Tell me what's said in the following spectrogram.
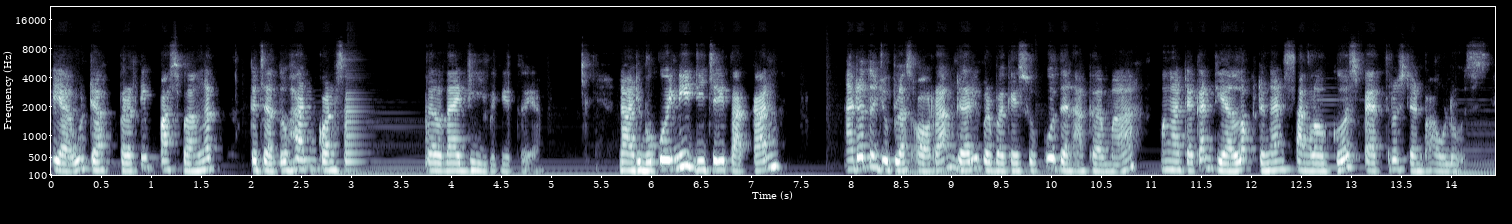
ya udah berarti pas banget kejatuhan konsep tadi begitu ya. Nah, di buku ini diceritakan ada 17 orang dari berbagai suku dan agama mengadakan dialog dengan Sang Logos, Petrus, dan Paulus.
